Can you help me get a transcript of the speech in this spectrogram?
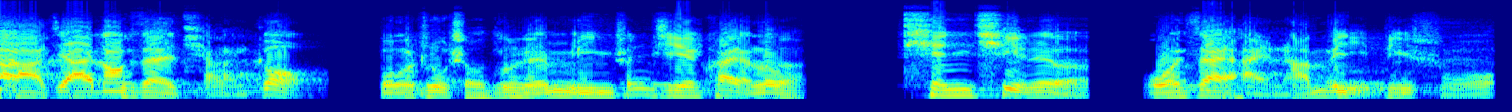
大家都在抢购我祝首都人民春节快乐天气热我在海南为你避暑。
